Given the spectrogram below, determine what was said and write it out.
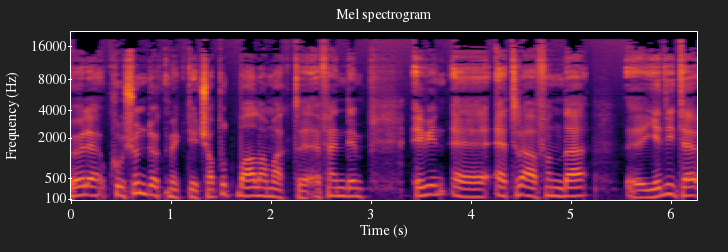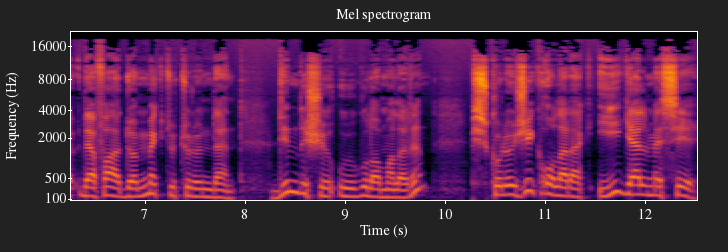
böyle kurşun dökmekti, çaput bağlamaktı, efendim evin e, etrafında e, yedi te, defa dönmek türünden din dışı uygulamaların psikolojik olarak iyi gelmesi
